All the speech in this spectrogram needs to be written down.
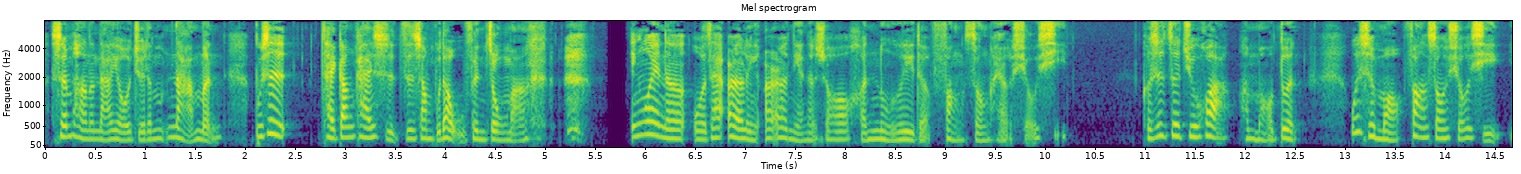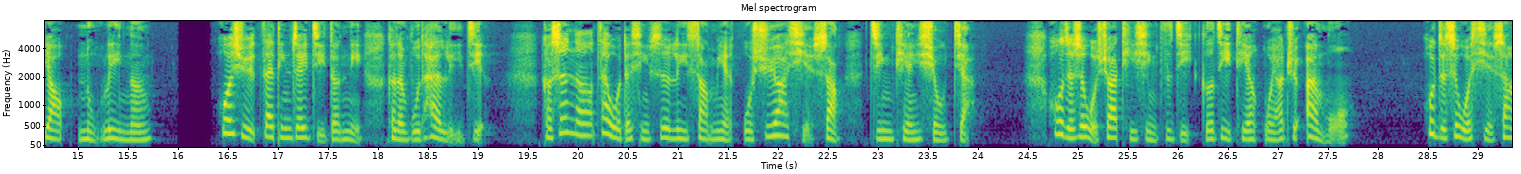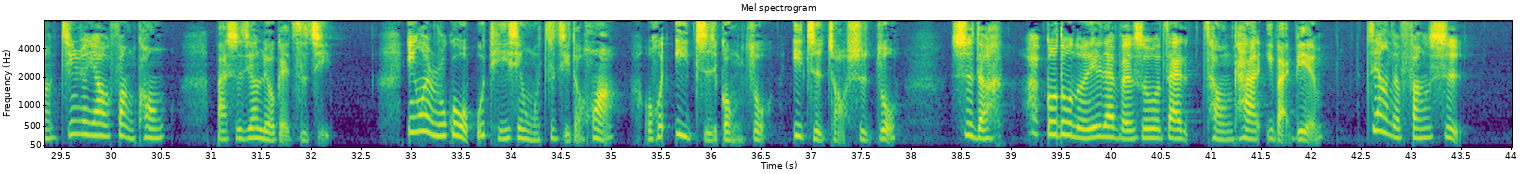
身旁的男友觉得纳闷，不是。才刚开始智商不到五分钟吗？因为呢，我在二零二二年的时候很努力的放松还有休息，可是这句话很矛盾。为什么放松休息要努力呢？或许在听这一集的你可能不太理解，可是呢，在我的行事历上面，我需要写上今天休假，或者是我需要提醒自己隔几天我要去按摩，或者是我写上今日要放空，把时间留给自己。因为如果我不提醒我自己的话，我会一直工作，一直找事做。是的，过度努力，这本书再重看一百遍，这样的方式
